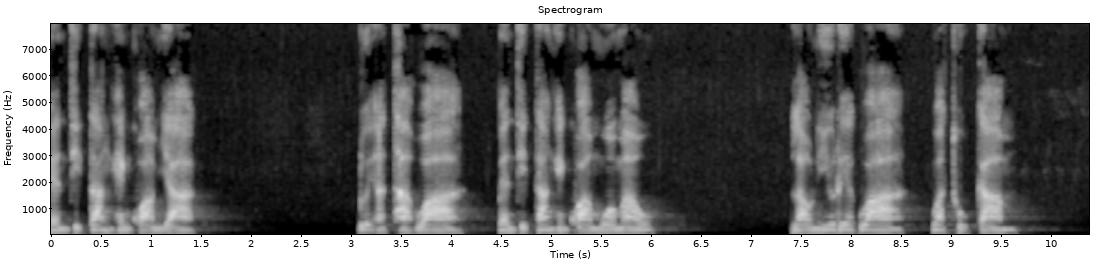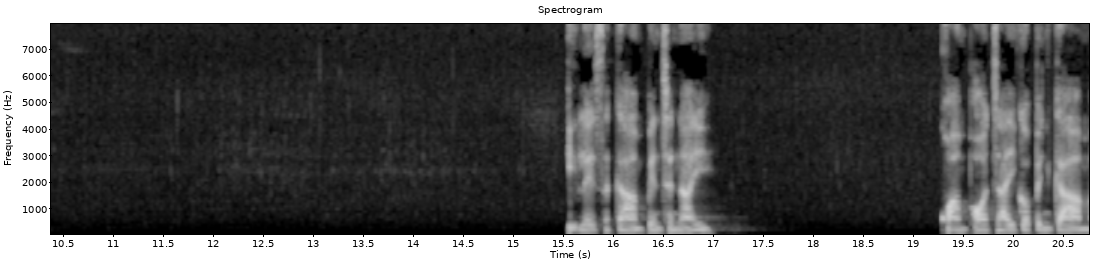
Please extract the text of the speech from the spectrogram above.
เป็นที่ตั้งแห่งความอยาก ด้วยอัตถะว่าเป็นที่ตั้งแห่งความมัวเมา เหล่านี้เรียกว่า วัตถุกรรมกิเลสกามเป็นไนความพอใจก็เป็นกาม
